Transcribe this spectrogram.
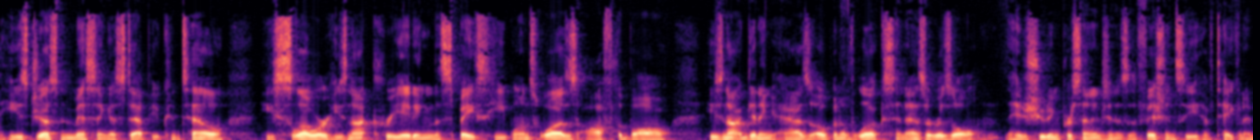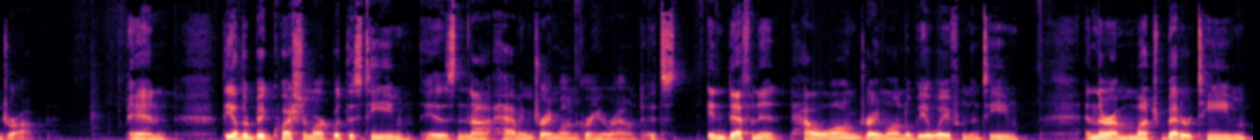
he's just missing a step. You can tell he's slower. He's not creating the space he once was off the ball. He's not getting as open of looks, and as a result, his shooting percentage and his efficiency have taken a drop. And the other big question mark with this team is not having Draymond Green around. It's indefinite how long Draymond will be away from the team and they're a much better team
